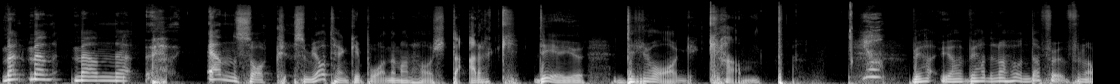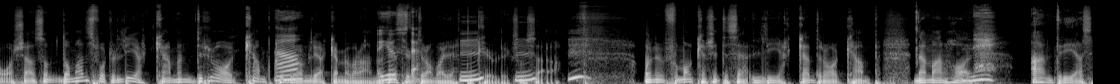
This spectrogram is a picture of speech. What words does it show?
Men, men, men eh, en sak som jag tänker på när man hör stark, det är ju dragkamp. Ja. Vi, ja, vi hade några hundar för, för några år sedan som de hade svårt att leka men dragkamp kunde Ja. de leka med varandra. Just det tyckte det. de var jättekul. Mm. Liksom, Mm. så här. Och nu får man kanske inte säga leka dragkamp när man har Nej. Andreas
